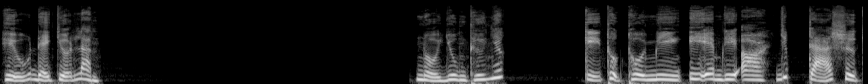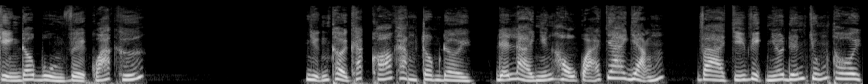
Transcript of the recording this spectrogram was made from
hiểu để chữa lành. Nội dung thứ nhất, kỹ thuật thôi miên emdr giúp trả sự kiện đau buồn về quá khứ những thời khắc khó khăn trong đời để lại những hậu quả dai dẳng. Và chỉ việc nhớ đến chúng thôi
